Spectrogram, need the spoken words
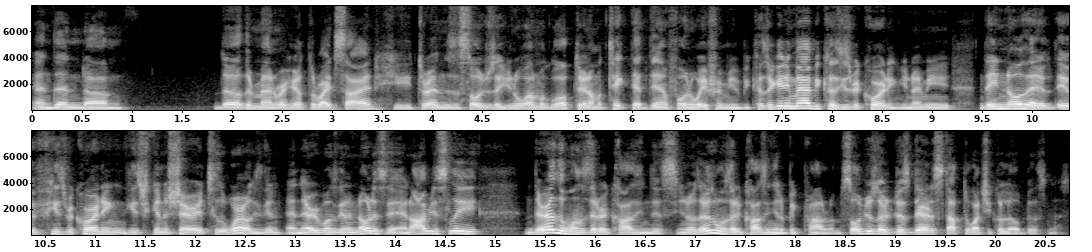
And then um, the other man right here at the right side, he threatens the soldiers that, you know what, I'm going to go up there and I'm going to take that damn phone away from you. Because they're getting mad because he's recording, you know what I mean? They know that if, if he's recording, he's going to share it to the world. He's gonna, and everyone's going to notice it. And obviously, they're the ones that are causing this. You know, they're the ones that are causing it a big problem. Soldiers are just there to stop the Huachicoleo business.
